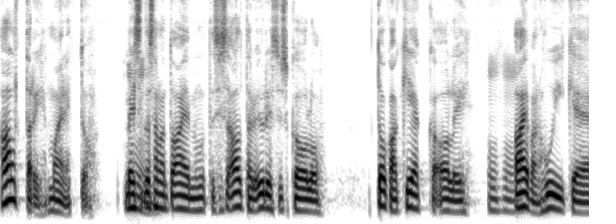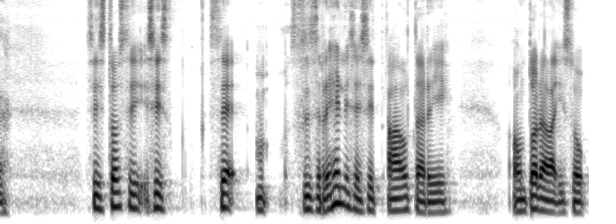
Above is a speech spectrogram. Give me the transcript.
Alttari mainittu. Me ei mm. sitä sanottu aiemmin, mutta siis alttari ylistyskoulu, toka kiekka oli mm-hmm. aivan huikea. Siis tosi, siis se, siis rehellisesti altari on todella iso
